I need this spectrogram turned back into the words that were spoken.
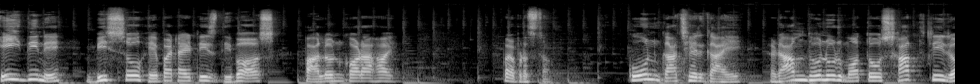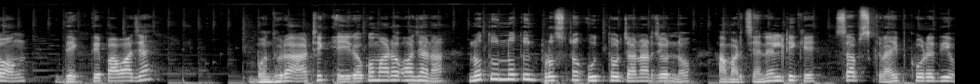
এই দিনে বিশ্ব হেপাটাইটিস দিবস পালন করা হয়। প্রশ্ন। কোন গাছের গায়ে রামধনুর মতো সাতটি রং দেখতে পাওয়া যায়? বন্ধুরা, ঠিক এই রকম আরও অজানা নতুন নতুন প্রশ্ন উত্তর জানার জন্য আমার চ্যানেলটিকে সাবস্ক্রাইব করে দিও।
